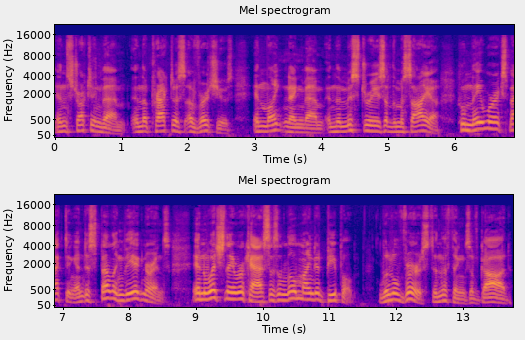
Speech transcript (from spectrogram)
instructing them in the practice of virtues, enlightening them in the mysteries of the Messiah, whom they were expecting, and dispelling the ignorance in which they were cast as a low minded people, little versed in the things of God.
